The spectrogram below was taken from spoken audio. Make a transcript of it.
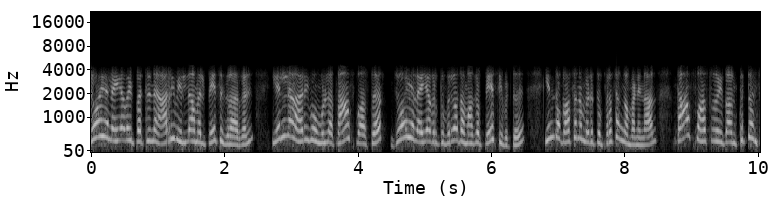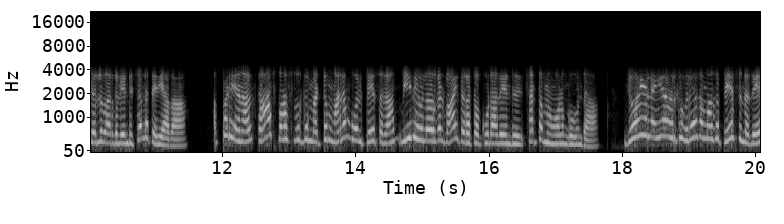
ஜோயல் ஐயாவை பற்றின அறிவு இல்லாமல் பேசுகிறார்கள். எல்லா அறிவும் உள்ள தாஸ் மாஸ்டர் ஜோயல் ஐயாவிற்கு விரோதமாக பேசிவிட்டு இந்த வசனம் எடுத்து பிரசங்கம் பண்ணினால் தாஸ் மாஸ்டரை தான் குற்றம் சொல்லுவார்கள் என்று சொல்ல தெரியாதா? அப்படியானால் தாஸ் மாஸ்டருக்கு மட்டும் மனம் போல் பேசலாம் மீதி உள்ளவர்கள் வாய் திறக்க கூடாது என்று சட்டம் ஒழுங்கு உண்டா? ஜோயல் ஐயாவிற்கு விரோதமாக பேசினதே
